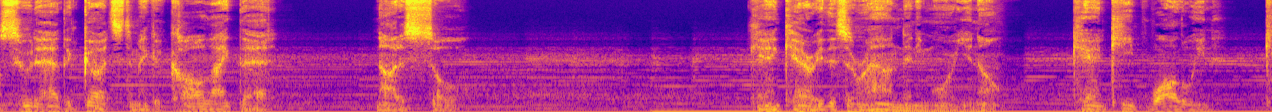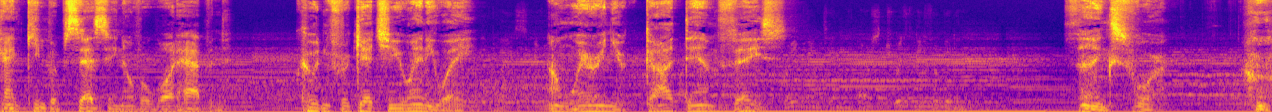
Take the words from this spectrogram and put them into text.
Else who'd have had the guts to make a call like that. Not a soul. Can't carry this around anymore, you know? Can't keep wallowing. Can't keep obsessing over what happened. Couldn't forget you anyway. I'm wearing your goddamn face. Thanks for... Huh.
